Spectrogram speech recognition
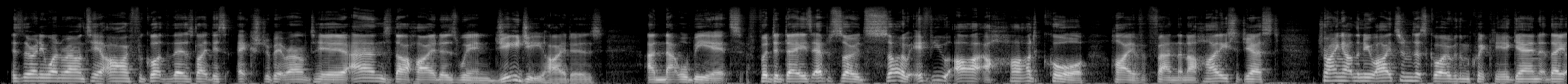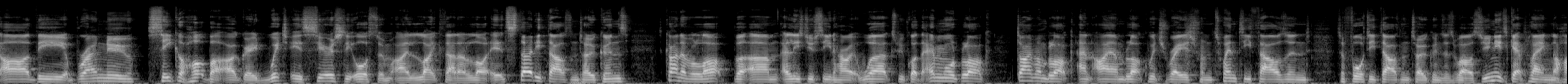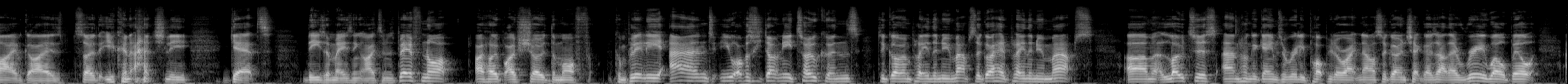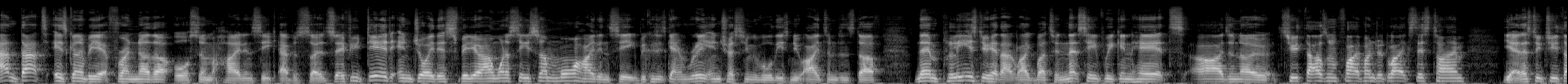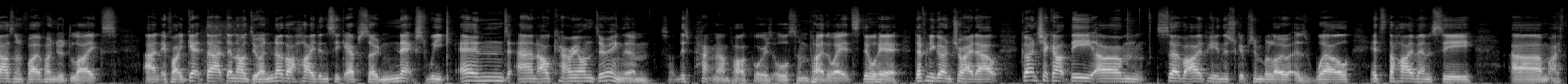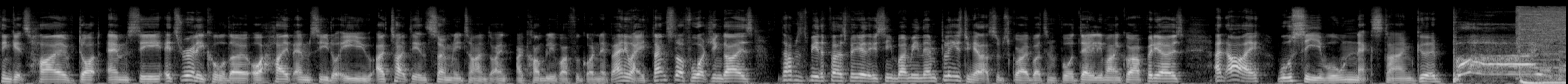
Is there anyone around here? Oh, I forgot that there's like this extra bit around here. And the hiders win. GG hiders. And that will be it for today's episode. So, if you are a hardcore Hive fan, then I highly suggest trying out the new items. Let's go over them quickly again. They are the brand new Seeker Hotbar upgrade, which is seriously awesome. I like that a lot. It's 30,000 tokens. Kind of a lot, but um, at least you've seen how it works. We've got the Emerald block, Diamond block, and Iron block, which raise from 20,000 to 40,000 tokens as well. So you need to get playing the Hive, guys, so that you can actually get these amazing items. But if not, I hope I've showed them off completely. And you obviously don't need tokens to go and play the new maps. So go ahead, play the new maps. Um, Lotus and Hunger Games are really popular right now, so go and check those out. They're really well built. And that is going to be it for another awesome hide and seek episode. So if you did enjoy this video and want to see some more hide and seek because it's getting really interesting with all these new items and stuff, then please do hit that like button. Let's see if we can hit, uh, I don't know, 2,500 likes this time. Yeah, let's do 2,500 likes And if I get that, then I'll do another hide and seek episode next weekend, and I'll carry on doing them. So this Pac-Man parkour is awesome, by the way. It's still here. Definitely go and try it out. Go and check out the um, server IP in the description below as well. It's the Hive MC. Um, I think it's hive.mc. It's really cool though, or hivemc.eu. I've typed it in so many times, I, I can't believe I've forgotten it. But anyway, thanks a lot for watching, guys. If it happens to be the first video that you've seen by me, then please do hit that subscribe button for daily Minecraft videos. And I will see you all next time. Goodbye!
